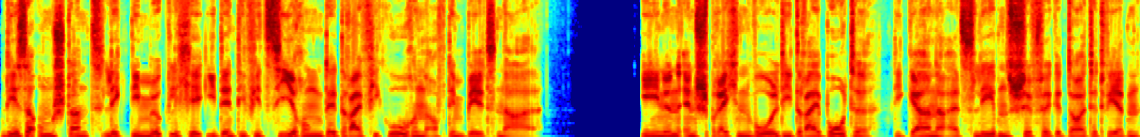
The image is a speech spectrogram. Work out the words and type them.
Dieser Umstand legt die mögliche Identifizierung der drei Figuren auf dem Bild nahe. Ihnen entsprechen wohl die drei Boote, die gerne als Lebensschiffe gedeutet werden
